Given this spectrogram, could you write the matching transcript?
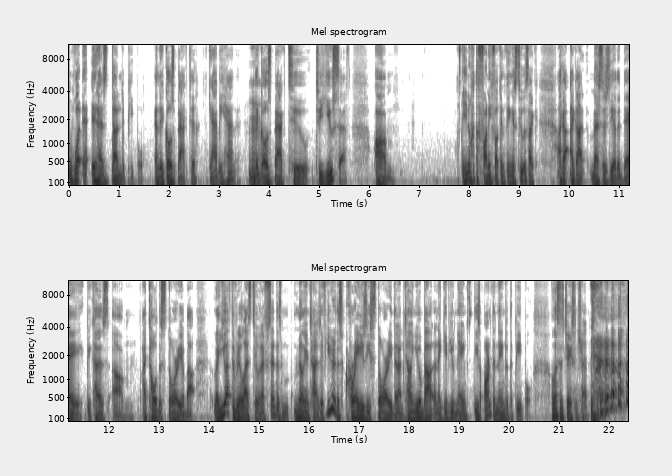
what it has done to people. And it goes back to Gabbie Hanna. Mm. It goes back to to Youssef. Um, you know what the funny fucking thing is too? Is like I got I got messaged the other day because um, I told the story about like you have to realize too, and I've said this a million times. If you hear this crazy story that I'm telling you about, and I give you names, these aren't the names of the people, unless it's Jason Chen.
